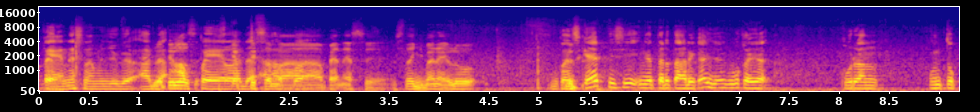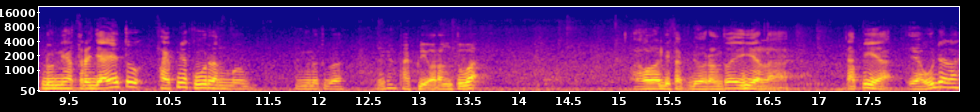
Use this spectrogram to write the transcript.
PNS namanya juga ada Berarti apel, ada sama apa. PNS ya? Maksudnya gimana ya lu? Bukan skeptis sih, nggak tertarik aja. Gue kayak kurang untuk dunia kerjanya tuh vibe-nya kurang menurut gua. Ya kan vibe di orang tua. Kalau di vibe di orang tua iyalah. Tapi ya ya udahlah.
